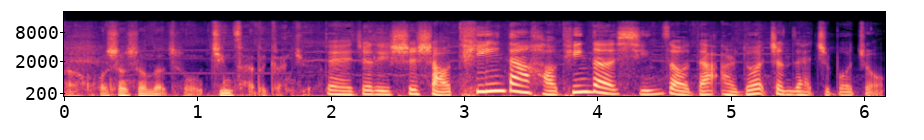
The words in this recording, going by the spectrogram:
啊，活生生的这种精彩的感觉。对，这里是少听但好听的行走的耳朵正在直播中。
